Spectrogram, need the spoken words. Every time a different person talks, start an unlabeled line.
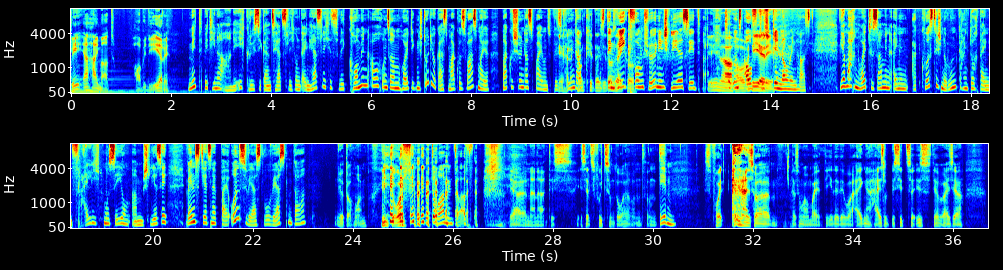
BR Heimat. Habe die Ehre.
Mit Bettina Arne. Ich grüße Sie ganz herzlich und ein herzliches Willkommen auch unserem heutigen Studiogast, Markus Wasmeier. Markus, schön, dass du bei uns bist.
Ja,
Vielen Dank,
danke, dass
du den Weg
kann.
vom schönen Schliersee
Genau,
zu uns auf dich
Ehre.
genommen hast. Wir machen heute zusammen einen akustischen Rundgang durch dein Freilichtmuseum am Schliersee. Wenn du jetzt nicht bei uns wärst, wo wärst du denn da?
Ja, daheim, im Dorf.
Daheim im Dorf.
ja, nein, nein, das ist jetzt viel zum Tor. Und, und
Eben.
es fällt, also, sagen wir mal, jeder, der ein eigener Heiselbesitzer ist, der weiß ja,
